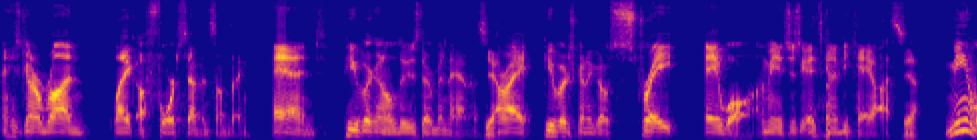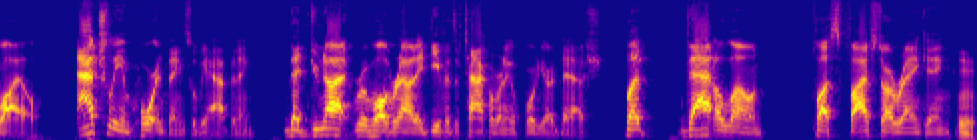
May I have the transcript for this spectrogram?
And he's going to run like a 4 7 something. And people are going to lose their bananas. Yeah. All right. People are just going to go straight AWOL. I mean, it's just, it's going to be chaos. Yeah. Meanwhile, actually important things will be happening that do not revolve around a defensive tackle running a 40 yard dash. But that alone, plus five star ranking, Mm.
